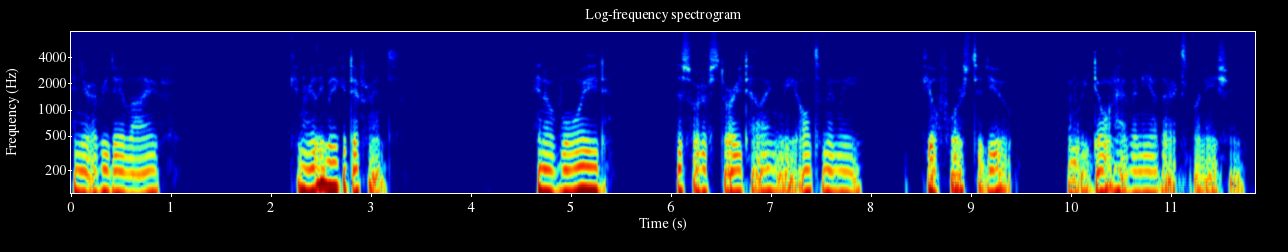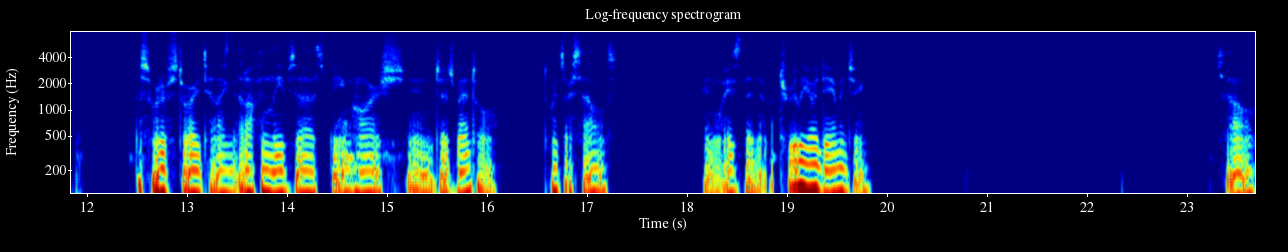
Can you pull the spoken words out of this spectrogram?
in your everyday life can really make a difference and avoid the sort of storytelling we ultimately feel forced to do when we don't have any other explanation. The sort of storytelling that often leaves us being harsh and judgmental towards ourselves in ways that truly are damaging. So,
